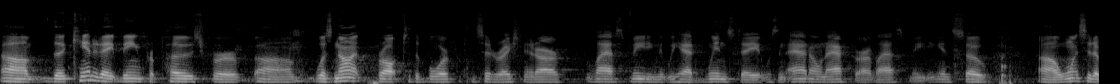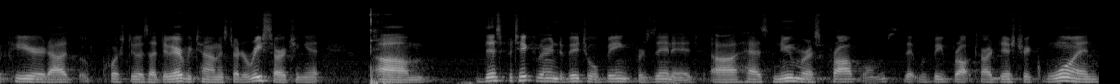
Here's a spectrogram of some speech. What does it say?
Um, The candidate being proposed for, um, was not brought to the board for consideration at our last meeting that we had Wednesday. It was an add-on after our last meeting. And so, uh, once it appeared, I, of course, do as I do every time and started researching it. Um, This particular individual being presented uh, has numerous problems that would be brought to our district. One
